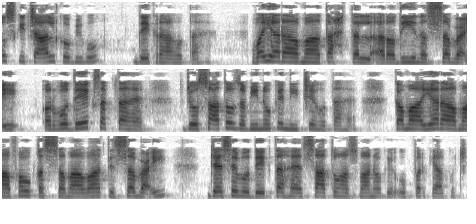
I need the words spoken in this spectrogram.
اس کی چال کو بھی وہ دیکھ رہا ہوتا ہے وہ یا راما تحت اردین اور وہ دیکھ سکتا ہے جو ساتوں زمینوں کے نیچے ہوتا ہے کما یار ما وا السماوات بائی جیسے وہ دیکھتا ہے ساتوں آسمانوں کے اوپر کیا کچھ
